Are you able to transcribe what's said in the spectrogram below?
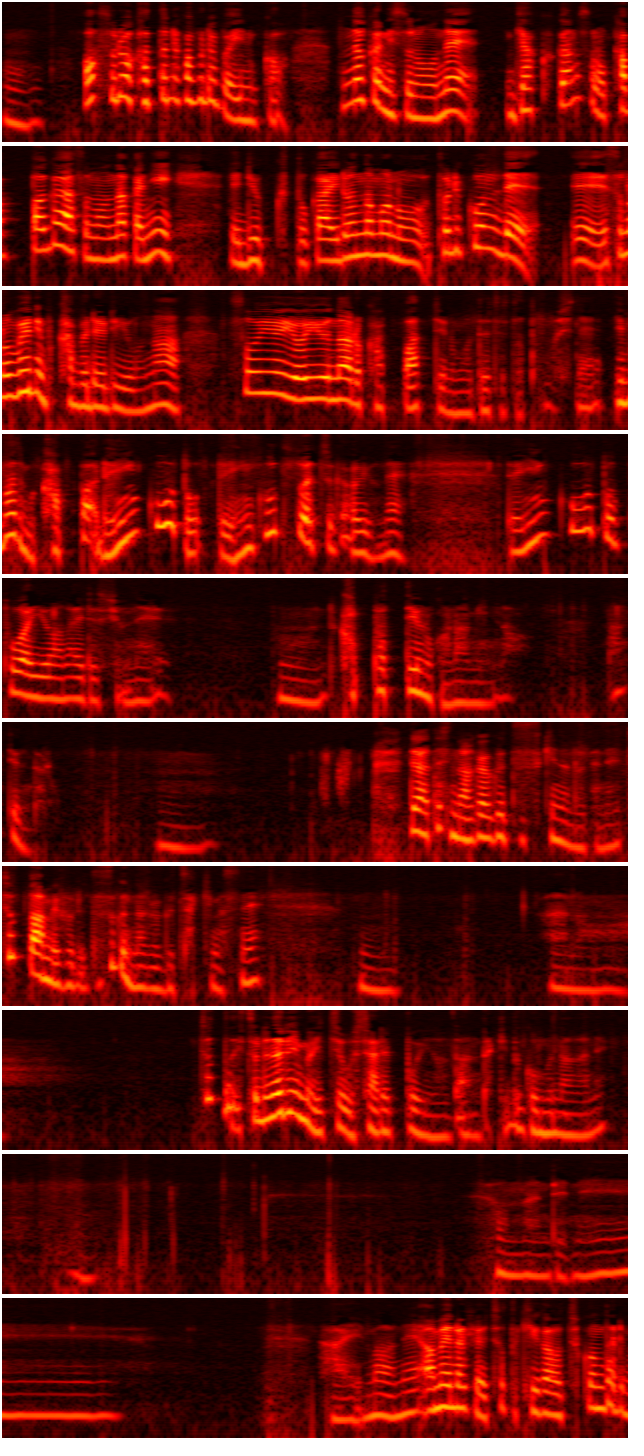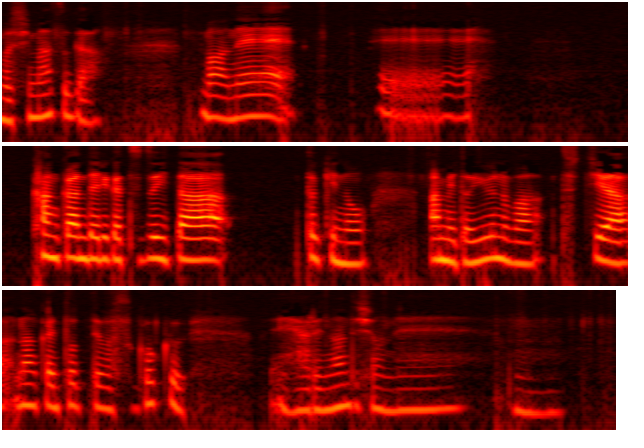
うん、あそれは勝手にかぶればいいのか。中にそのね逆かな？そのカッパがその中にリュックとかいろんなものを取り込んで、えー、その上にかぶれるようなそういう余裕のあるカッパっていうのも出てたと思うしね。今でもカッパレインコートレインコートとは違うよね。レインコートとは言わないですよね。うん。カッパっていうのかなみんな。何て言うんだろう。うん、で私長靴好きなのでねちょっと雨降るとすぐ長靴履きますね。うん、あのちょっとそれなりに一応おしゃれっぽいのなんだけどゴム長ね。うん、そんなんでね。はい。まあね雨の日はちょっと気が落ち込んだりもしますが。まあねえーカンカン照りが続いた時の雨というのは土やなんかにとってはすごく、えー、あれなんでしょうね、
